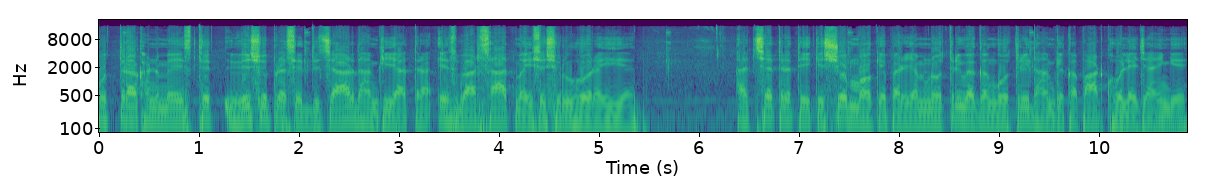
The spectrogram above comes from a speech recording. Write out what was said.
उत्तराखंड में स्थित विश्व प्रसिद्ध चार धाम की यात्रा इस बार सात मई से शुरू हो रही है। अक्षय तृतीय के शुभ मौके पर यमुनोत्री व गंगोत्री धाम के कपाट खोले जाएँगे,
